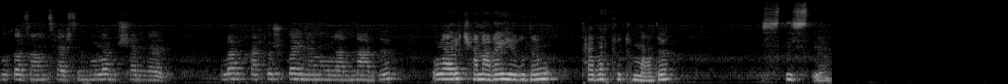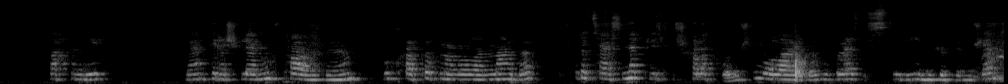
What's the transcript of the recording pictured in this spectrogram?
Bu qazanın içərisində olan bişənlərdir. Bunlar kartoşka ilə olanlardır. Onları kənara yığdım. Tava tutmadı. İsti-isti. Baxın bir. Mən pirəşkilərimi tutardım. Bu kartofla olanlardır. Bu da içərisinə pil şokolad qoymuşdum. Olardı. Bu biraz istedi. İndi götürmüşəm.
